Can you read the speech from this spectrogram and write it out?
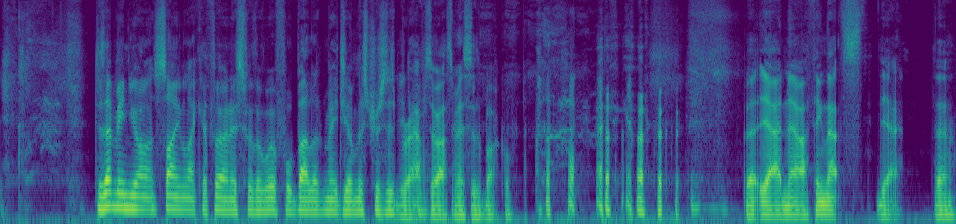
Does that mean you aren't sighing like a furnace with a willful ballad made your mistress's You brow? have to ask Mrs. Buckle. but yeah, no, I think that's yeah. The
